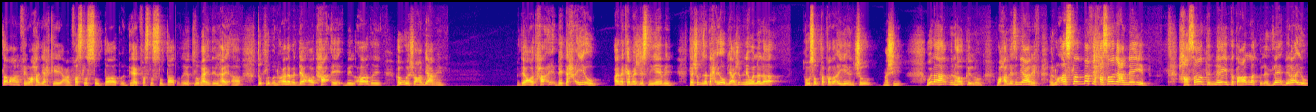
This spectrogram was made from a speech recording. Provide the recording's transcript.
طبعا في واحد يحكي عن فصل السلطات وانتهاك فصل السلطات وده يطلب هيدي الهيئة تطلب إنه أنا بدي أقعد حقق بالقاضي هو شو عم بيعمل؟ بدي أقعد حقق بتحقيقه. أنا كمجلس نيابي تشوف إذا تحقيقه بيعجبني ولا لا. هو سلطة قضائية إنت شو؟ ماشي. والأهم من هو كلهم واحد لازم يعرف إنه أصلا ما في حصانة على النايب. حصانة النايب تتعلق بالإدلاء برأيه.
